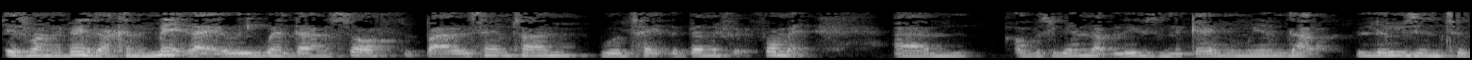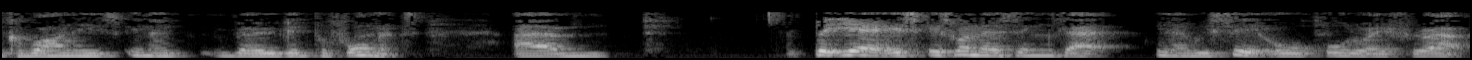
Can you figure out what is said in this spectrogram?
it's one of the things I can admit that we went down soft, but at the same time, we'll take the benefit from it. Um, obviously, we end up losing the game, and we end up losing to Cavani's, you know, very good performance. Um, but yeah, it's it's one of those things that you know we see it all all the way throughout.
